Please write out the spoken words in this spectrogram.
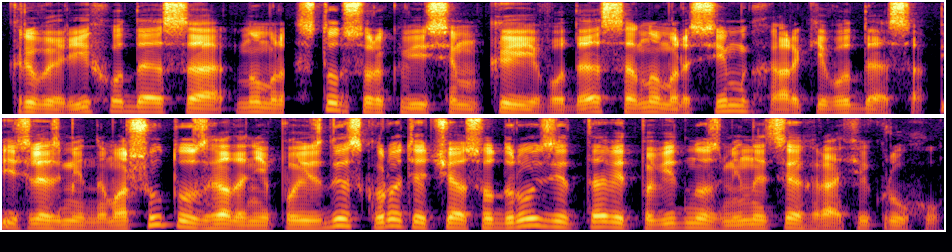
Кривий Ріг Одеса, номер 148 Київ Одеса, номер 7 Харків Одеса. Після зміни маршруту згадані поїзди скоротять час у дорозі та відповідно зміниться графік руху.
